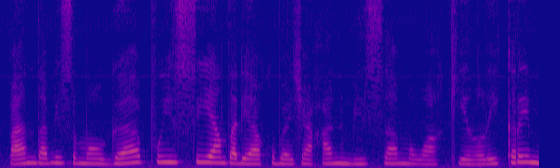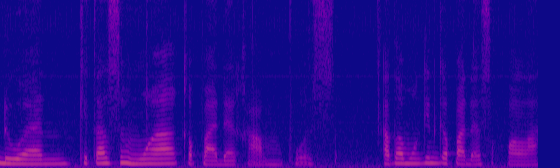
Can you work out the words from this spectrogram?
depan tapi semoga puisi yang tadi aku bacakan bisa mewakili kerinduan kita semua kepada kampus atau mungkin kepada sekolah.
